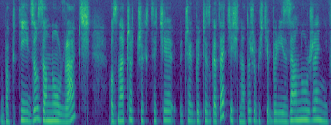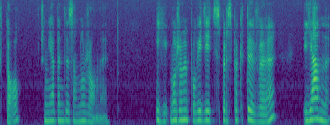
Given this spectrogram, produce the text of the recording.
baptizo, zanurzać, oznacza, czy chcecie, czy jakby, czy zgadzacie się na to, żebyście byli zanurzeni w to, w czym ja będę zanurzony. I możemy powiedzieć z perspektywy, Jan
